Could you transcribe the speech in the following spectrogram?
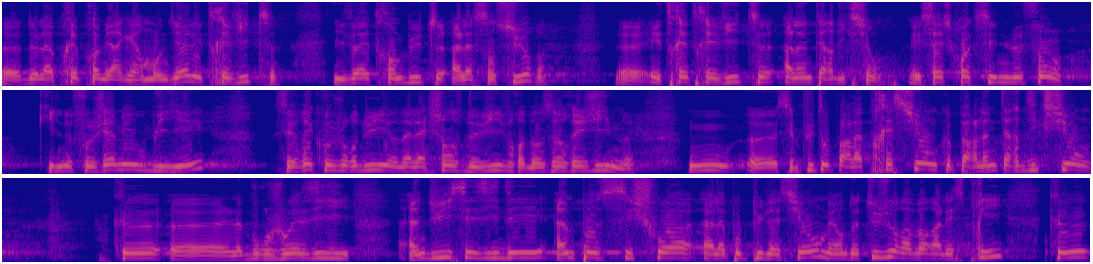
euh, de l'après-première guerre mondiale, et très vite, il va être en but à la censure, et très très vite à l'interdiction. Et ça, je crois que c'est une leçon qu'il ne faut jamais oublier. C'est vrai qu'aujourd'hui, on a la chance de vivre dans un régime où euh, c'est plutôt par la pression que par l'interdiction que euh, la bourgeoisie induit ses idées, impose ses choix à la population, mais on doit toujours avoir à l'esprit que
